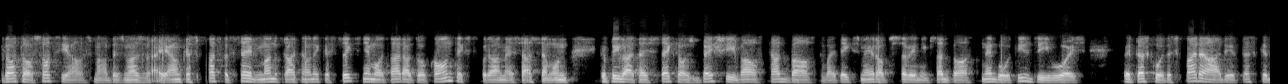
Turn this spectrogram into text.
protosociālismā bez mazvai, ja, un kas pats par sevi, manuprāt, nav nekas slikts, ņemot vērā to kontekstu, kurā mēs esam, un ka privātais sektors bez šī valsts atbalsta vai, teiksim, Eiropas Savienības atbalsta nebūtu izdzīvojis. Bet tas, ko tas parāda, ir tas, ka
